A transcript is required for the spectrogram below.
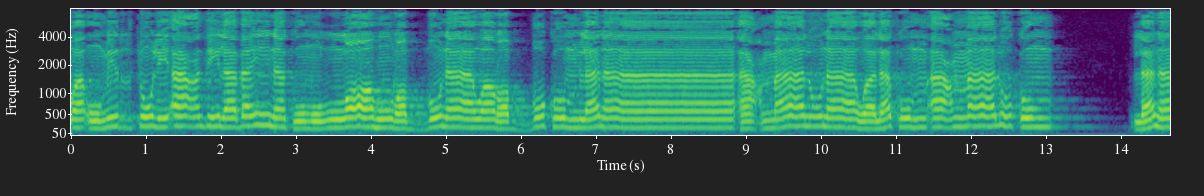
وَأُمِرْتُ لِأَعْدِلَ بَيْنَكُمُ اللَّهُ رَبُّنَا وَرَبُّكُمْ لَنَا أَعْمَالُنَا وَلَكُمْ أَعْمَالُكُمْ ۖ لَنَا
